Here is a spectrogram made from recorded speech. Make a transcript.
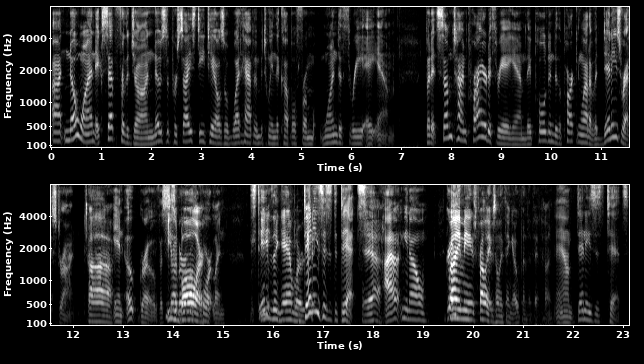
Uh, no one, except for the John, knows the precise details of what happened between the couple from 1 to 3 a.m. But at some time prior to 3 a.m., they pulled into the parking lot of a Denny's restaurant Uh, in Oak Grove, a a suburb baller. of Portland. Steve the gambler. Denny's is the tits. Yeah. I, you know. Well, I mean, it's probably his only thing open at that time. And Denny's is the tits.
